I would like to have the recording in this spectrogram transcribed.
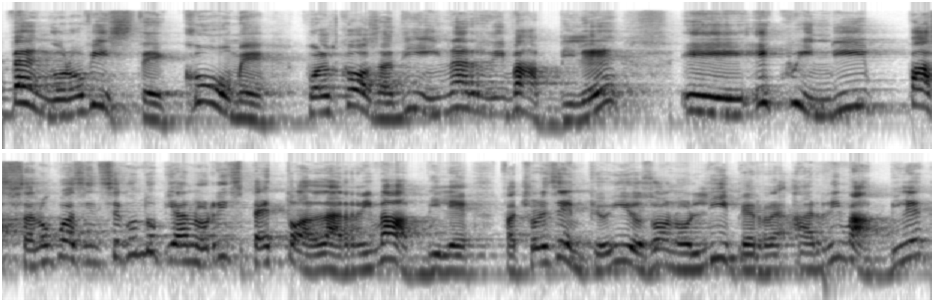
vengono viste come qualcosa di inarrivabile e, e quindi passano quasi in secondo piano rispetto all'arrivabile. Faccio l'esempio, io sono l'iperarrivabile,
